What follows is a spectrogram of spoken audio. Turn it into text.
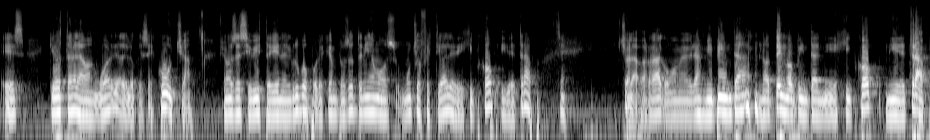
es quiero estar a la vanguardia de lo que se escucha. Yo no sé si viste ahí en el grupo, por ejemplo, nosotros teníamos muchos festivales de hip hop y de trap. Sí. Yo la verdad, como me verás mi pinta, no tengo pinta ni de hip hop ni de trap.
